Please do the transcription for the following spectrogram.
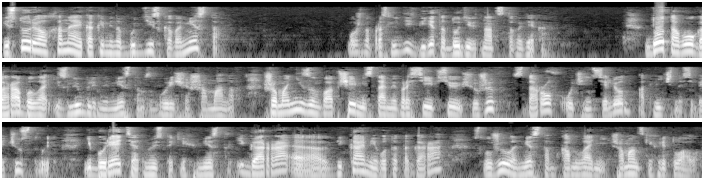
Историю Алханая как именно буддийского места можно проследить где-то до 19 века. До того гора была излюбленным местом сборища шаманов. Шаманизм вообще местами в России все еще жив, здоров, очень силен, отлично себя чувствует. И Бурятия одно из таких мест. И гора, э, веками вот эта гора служила местом камланий, шаманских ритуалов.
